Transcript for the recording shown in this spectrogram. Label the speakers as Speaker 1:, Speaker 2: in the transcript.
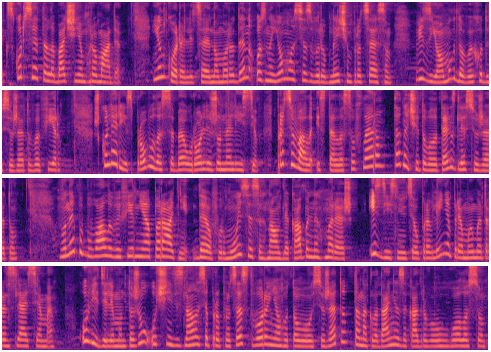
Speaker 1: Екскурсія телебаченням громади. Юнкори ліцею номер 1 ознайомилися з виробничим процесом від зйомок до виходу сюжету в ефір. Школярі спробували себе у ролі журналістів, працювали із телесуфлером та начитували текст для сюжету. Вони побували в ефірній апаратні, де оформується сигнал для кабельних мереж і здійснюється управління прямими трансляціями. У відділі монтажу учні дізналися про процес створення готового сюжету та накладання закадрового голосу.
